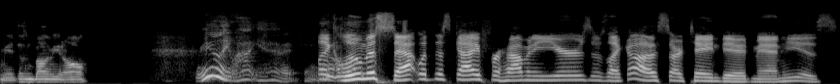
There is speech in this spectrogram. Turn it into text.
me. It doesn't bother me at all. Really wow yeah Like Loomis sat with this guy for how many years? It was like, oh, this Sartain dude, man, he is.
